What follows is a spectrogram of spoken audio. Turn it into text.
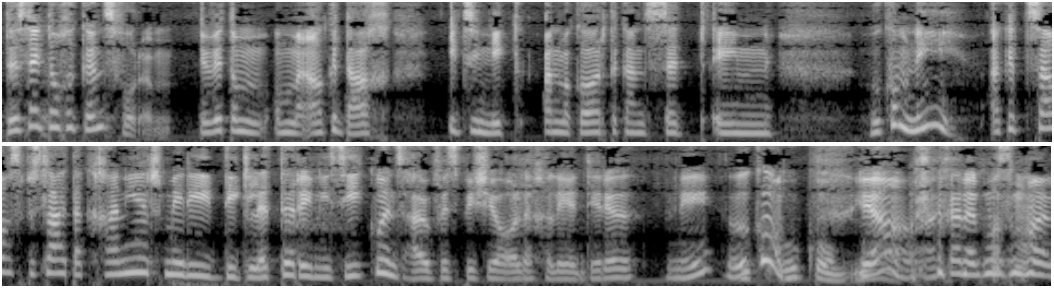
Dis net nog 'n kunsvorm. Jy weet om om elke dag iets uniek aan mekaar te kan sit en Hoekom nie? Ek het selfs besluit ek gaan nie eers met die die glitter en die sequins hou vir spesiale geleenthede nie. Hoekom? Hoekom? Ja, ja ek kan dit mos maar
